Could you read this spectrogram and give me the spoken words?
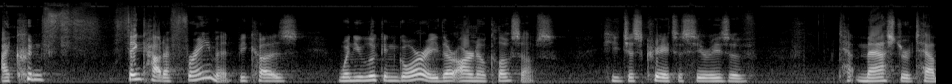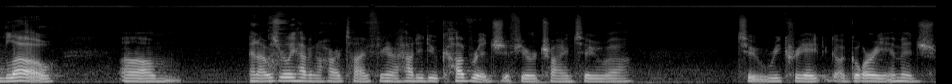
I couldn't f- think how to frame it because when you look in Gorey, there are no close ups. He just creates a series of ta- master tableau. Um, and I was really having a hard time figuring out how to do coverage if you're trying to uh, to recreate a Gorey image.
